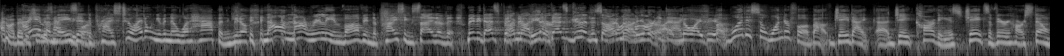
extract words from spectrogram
I don't know I've ever I seen am this happen amazed at the price too. I don't even know what happened. You know, now I'm not really involved in the pricing side of it. Maybe that's better. I'm not either. That's good. So I I'm don't not have a heart either. I have no idea. But what is so wonderful about jadeite, uh, jade carving is jade's a very hard stone.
